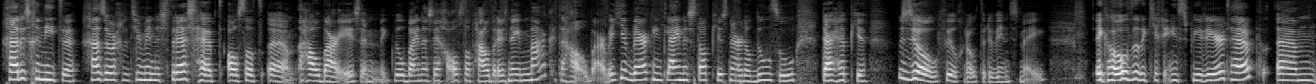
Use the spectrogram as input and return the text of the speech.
ga dus genieten. Ga zorgen dat je minder stress hebt als dat haalbaar is. En ik wil bijna zeggen als dat haalbaar is. Nee, maak het haalbaar. Weet je, werk in kleine stapjes naar dat doel toe. Daar heb je zoveel grotere winst mee. Ik hoop dat ik je geïnspireerd heb. Um,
